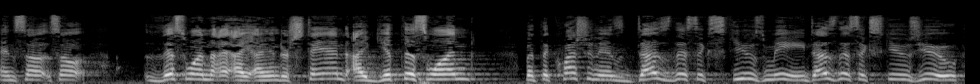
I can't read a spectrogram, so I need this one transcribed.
And so, so this one, I, I understand. I get this one. But the question is, does this excuse me, does this excuse you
